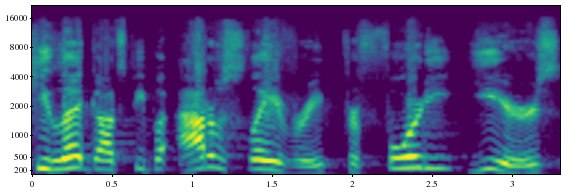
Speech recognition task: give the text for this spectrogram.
He led God's people out of slavery for 40 years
